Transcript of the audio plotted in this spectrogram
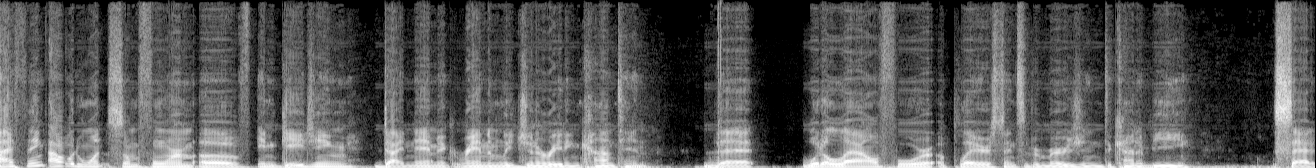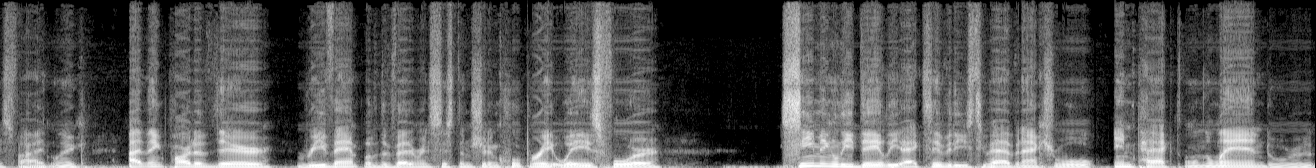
I think I would want some form of engaging, dynamic, randomly generating content that would allow for a player's sense of immersion to kind of be satisfied. Like, I think part of their revamp of the veteran system should incorporate ways for seemingly daily activities to have an actual impact on the land or,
